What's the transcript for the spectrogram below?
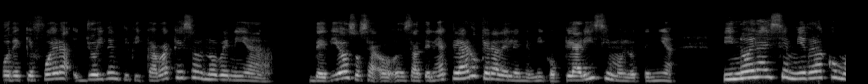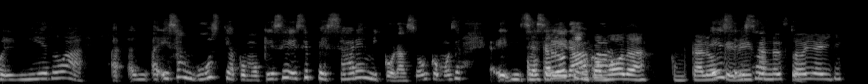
o de que fuera, yo identificaba que eso no venía de Dios, o sea, o sea, tenía claro que era del enemigo, clarísimo lo tenía. Y no era ese miedo, era como el miedo a, esa angustia, como que ese, ese pesar en mi corazón, como ese, eh, se como algo que incomoda, como que algo que dice, no estoy ahí.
